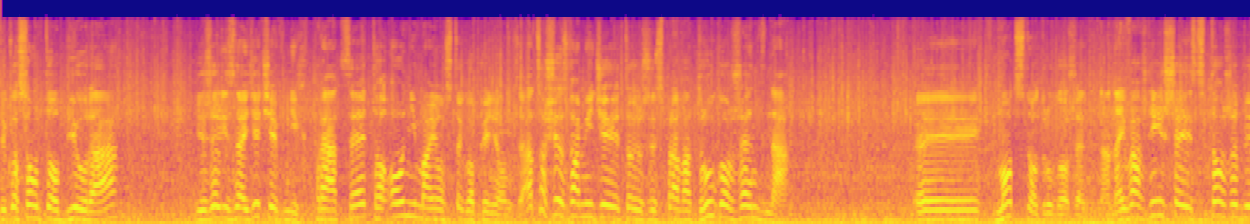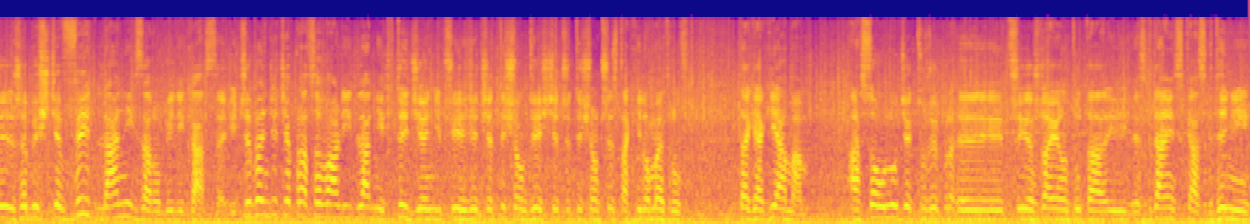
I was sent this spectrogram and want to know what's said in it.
tylko są to biura, jeżeli znajdziecie w nich pracę, to oni mają z tego pieniądze. A co się z Wami dzieje, to już jest sprawa drugorzędna. Yy, mocno drugorzędna. Najważniejsze jest to, żeby, żebyście Wy dla nich zarobili kasę. I czy będziecie pracowali dla nich tydzień i przyjedziecie 1200 czy 1300 km, tak jak ja mam, a są ludzie, którzy yy, przyjeżdżają tutaj z Gdańska, z Gdyni, yy,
